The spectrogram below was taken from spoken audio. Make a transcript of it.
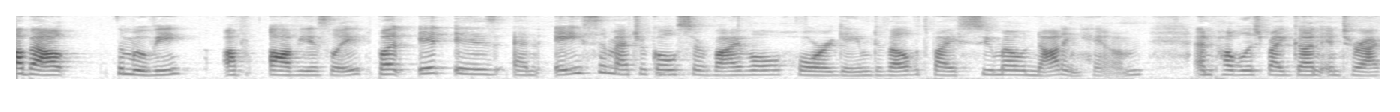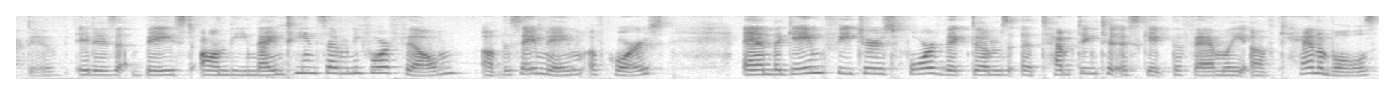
about the movie obviously, but it is an asymmetrical survival horror game developed by Sumo Nottingham and published by Gun Interactive. It is based on the 1974 film of the same name, of course, and the game features four victims attempting to escape the family of cannibals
